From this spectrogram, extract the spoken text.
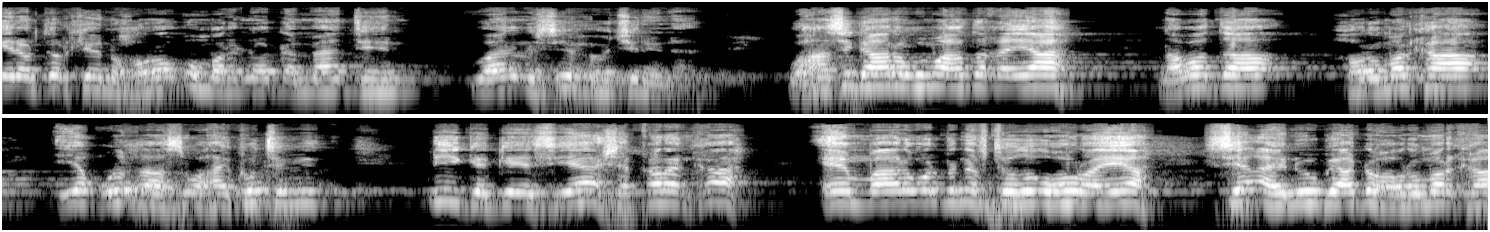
inaynu dalkeennu hore u marino dhammaanteen. Waanaynu sii xoojinaynaa waxaan si gaara ugu mahadnaqayaa nabadda horumarka iyo quruxdaas waxay ku timid dhiigga geesiyaasha qaranka ee maalin walba naftooda u horaya si aynu u gaadho horumarka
